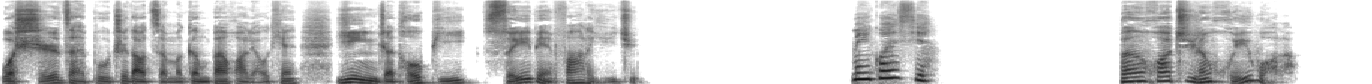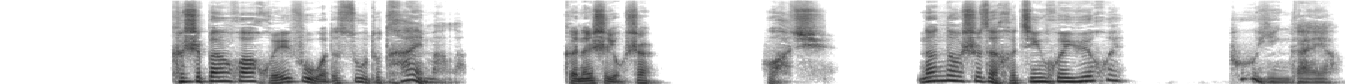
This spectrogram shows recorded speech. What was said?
我实在不知道怎么跟班花聊天，硬着头皮随便发了一句：“没关系。”班花居然回我了，可是班花回复我的速度太慢了，可能是有事儿。我去，难道是在和金辉约会？不应该呀！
